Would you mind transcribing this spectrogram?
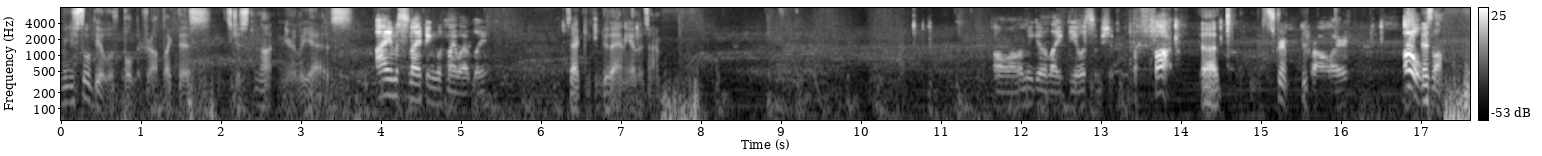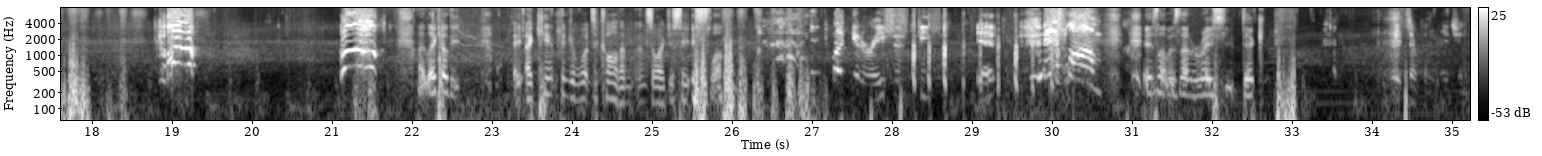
mean, you still deal with boulder drop like this. It's just not nearly as. I am sniping with my Webley. Zach, you can do that any other time. Oh, let me go like deal with some shit. What the fuck? Uh, scrim. Crawler. Oh! Islam. Ah! Ah! I like how the. I, I can't think of what to call them, and so I just say Islam. you fucking racist piece of shit. Islam! Islam is not a race, you dick. It's a religion.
